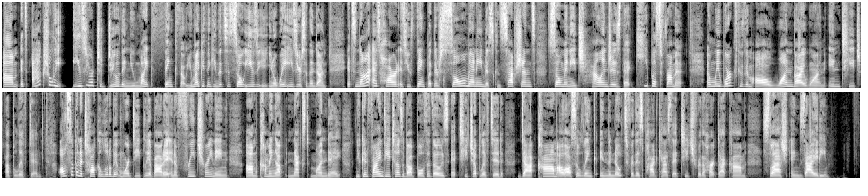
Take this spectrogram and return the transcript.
Um, it's actually easier to do than you might think though. You might be thinking this is so easy, you know, way easier said than done. It's not as hard as you think, but there's so many misconceptions, so many challenges that keep us from it. And we work through them all one by one in Teach Uplifted. Also going to talk a little bit more deeply about it in a free training um, coming up next Monday. You can find details about both of those at teachuplifted.com. I'll also link in the notes for this podcast at teachfortheheart.com slash anxiety.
